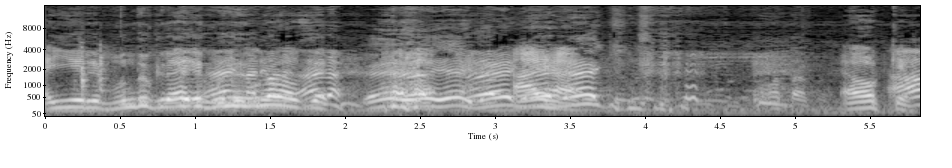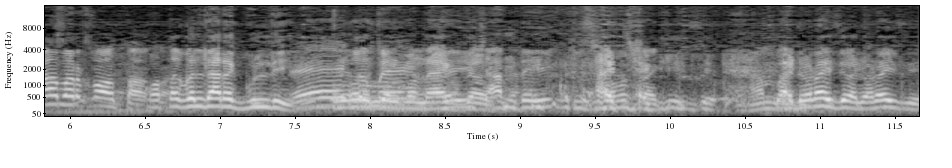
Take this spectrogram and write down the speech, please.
আইয়ে রে বন্দুক রে বন্দুক আছে হায় ওকে আবার কথা কথা বললে আরে গুল্লি চলবো না একদম। আচ্ছা কি? ভাই ডরাইছে ডরাইছে।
